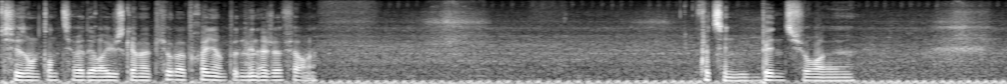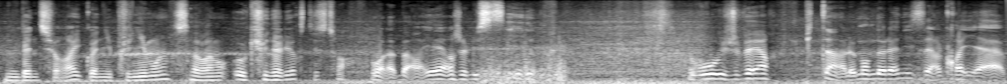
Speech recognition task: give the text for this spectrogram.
S'ils ont le temps de tirer des rails jusqu'à ma piole, après il y a un peu de ménage à faire là. En fait c'est une benne sur... euh, une benne sur rail quoi, ni plus ni moins. Ça a vraiment aucune allure cette histoire. Oh la barrière, j'hallucine. Rouge, vert. Putain, le monde de la Nice c'est incroyable.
